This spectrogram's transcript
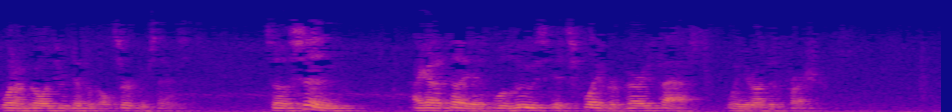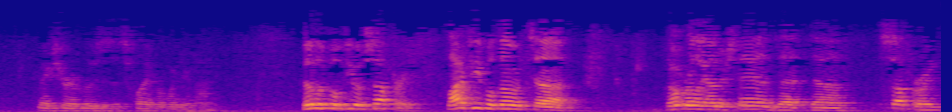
when I'm going through difficult circumstances. So sin, I got to tell you, it will lose its flavor very fast when you're under the pressure. Make sure it loses its flavor when you're not. Biblical view of suffering. A lot of people don't uh, don't really understand that uh, suffering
